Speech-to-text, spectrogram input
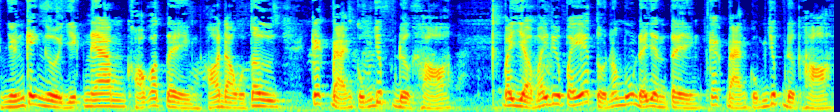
Những cái người Việt Nam, họ có tiền, họ đầu tư, các bạn cũng giúp được họ. Bây giờ mấy đứa bé tụi nó muốn để dành tiền, các bạn cũng giúp được họ.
